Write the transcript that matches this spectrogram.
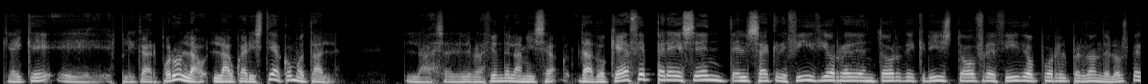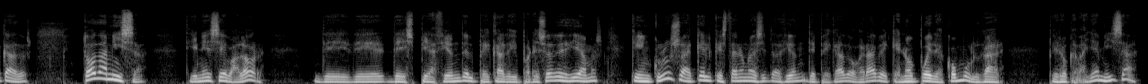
que hay que eh, explicar. Por un lado, la Eucaristía como tal, la celebración de la misa, dado que hace presente el sacrificio redentor de Cristo ofrecido por el perdón de los pecados, toda misa tiene ese valor de, expiación del pecado. Y por eso decíamos que incluso aquel que está en una situación de pecado grave, que no puede comulgar, pero que vaya a misa,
